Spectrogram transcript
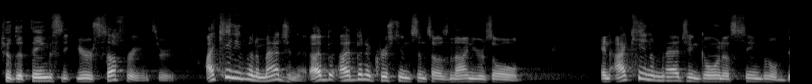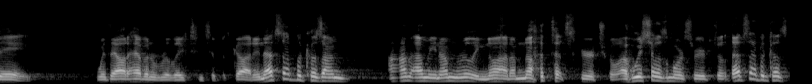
to the things that you're suffering through. I can't even imagine that. I've, I've been a Christian since I was nine years old, and I can't imagine going a single day without having a relationship with God. And that's not because I'm I'm, I mean, I'm really not. I'm not that spiritual. I wish I was more spiritual. That's not because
